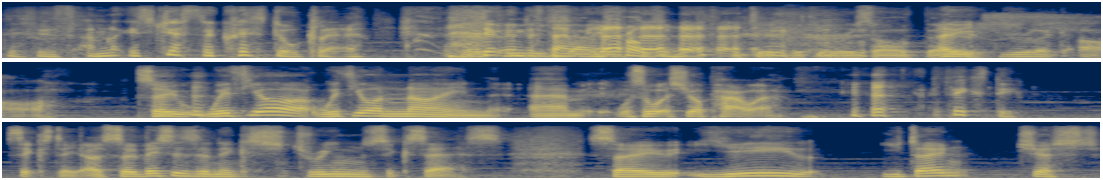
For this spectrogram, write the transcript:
this is, I'm like, it's just a crystal, clear. I don't understand what your problem is. You did with your result there. you- You were like, oh. So with your with your nine, um, so what's your power? 60. 60 oh, so this is an extreme success so you you don't just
